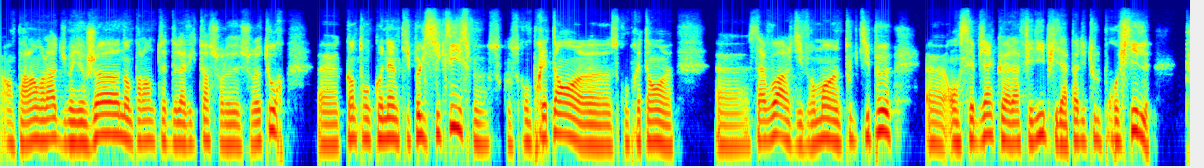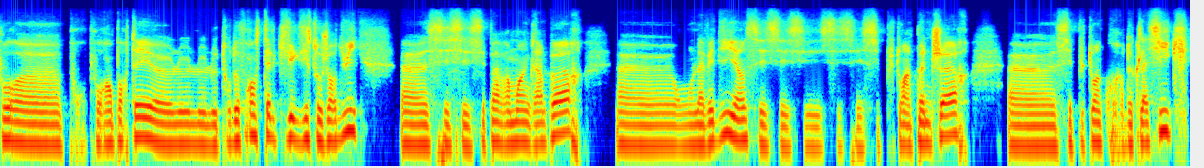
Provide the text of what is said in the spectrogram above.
en parlant voilà du maillot jaune, en parlant peut-être de la victoire sur le sur le Tour. quand on connaît un petit peu le cyclisme, ce, qu'on prétend ce qu'on prétend savoir, je dis vraiment un tout petit peu, on sait bien qu'à la Philippe, il a pas du tout le profil pour euh, pour pour remporter euh, le, le, Tour de France tel qu'il existe aujourd'hui. Euh, c'est pas vraiment un grimpeur. Euh, on l'avait dit, hein, c'est plutôt un puncher. Euh, c'est plutôt un coureur de classique.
